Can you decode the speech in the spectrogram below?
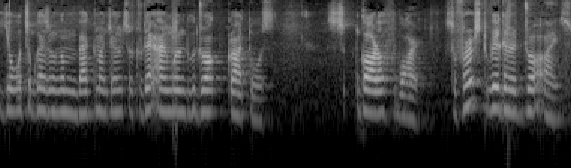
Yo, what's up guys, welcome back to my channel. So today I'm going to draw Kratos, God of War. So first we're gonna draw eyes.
